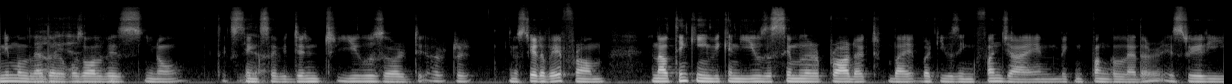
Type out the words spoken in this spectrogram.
animal leather Oh, yeah. was always you know things Yeah. that we didn't use or, or or, you know stayed away from. And now thinking we can use a similar product by but using fungi and making fungal leather is really,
